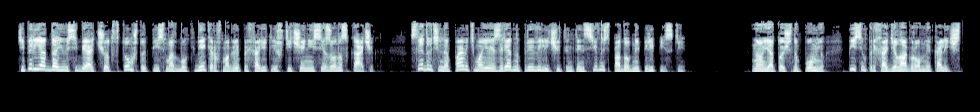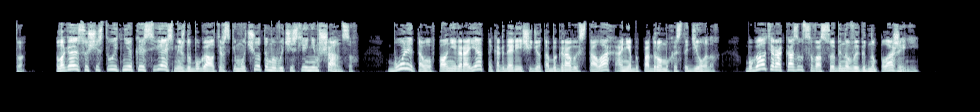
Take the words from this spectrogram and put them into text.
Теперь я отдаю себе отчет в том, что письма от букмекеров могли приходить лишь в течение сезона скачек. Следовательно, память моя изрядно преувеличивает интенсивность подобной переписки. Но я точно помню, писем приходило огромное количество. Полагаю, существует некая связь между бухгалтерским учетом и вычислением шансов. Более того, вполне вероятно, когда речь идет об игровых столах, а не об ипподромах и стадионах, бухгалтер оказывается в особенно выгодном положении.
